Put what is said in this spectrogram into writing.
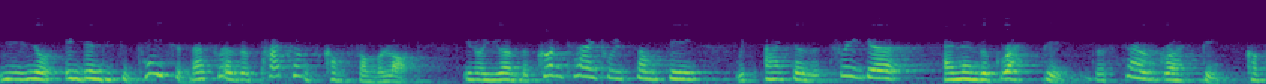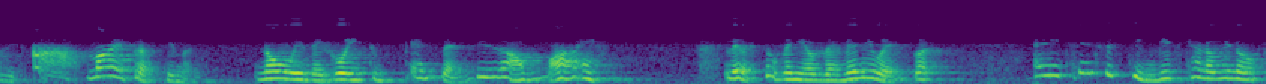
you know, identification. That's where the patterns come from a lot. You know, you have the contact with something which acts as a trigger, and then the grasping, the self-grasping comes in. Ah, my persimmons. No way they're going to get them. These are mine. There are so many of them anyway, but and it's interesting, this kind of, you know,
